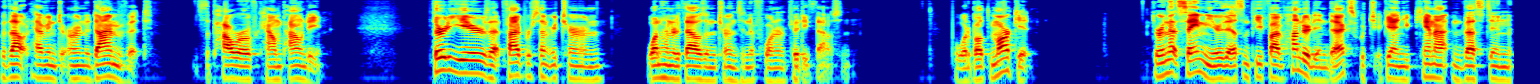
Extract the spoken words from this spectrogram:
without having to earn a dime of it. It's the power of compounding. 30 years at 5% return, 100,000 turns into 450,000. But what about the market? During that same year, the S&P 500 index, which again you cannot invest in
